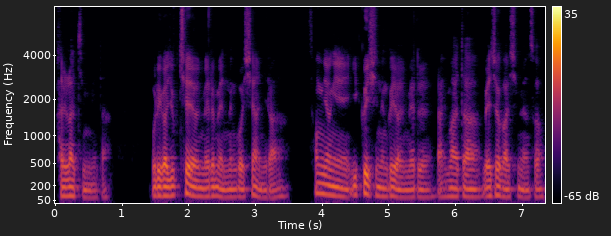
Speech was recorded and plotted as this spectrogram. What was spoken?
갈라집니다. 우리가 육체의 열매를 맺는 것이 아니라 성령의 이끄시는 그 열매를 날마다 맺어가시면서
